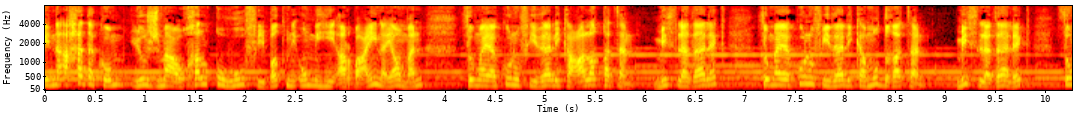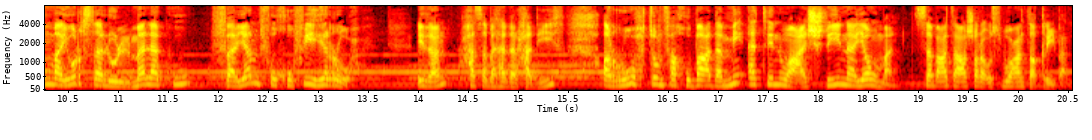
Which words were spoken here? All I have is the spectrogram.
إن أحدكم يجمع خلقه في بطن أمه أربعين يوما ثم يكون في ذلك علقة مثل ذلك ثم يكون في ذلك مضغة مثل ذلك ثم يرسل الملك فينفخ فيه الروح. إذا حسب هذا الحديث الروح تنفخ بعد 120 يوما 17 أسبوعا تقريبا.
